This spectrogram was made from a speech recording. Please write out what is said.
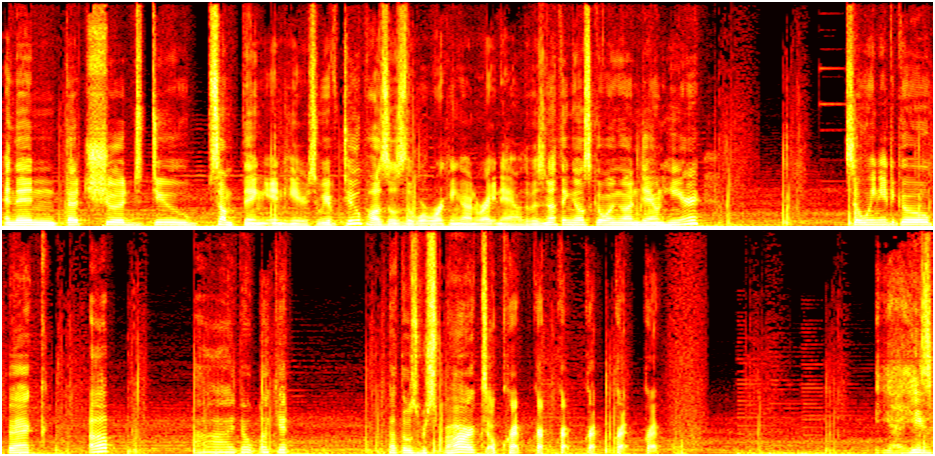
and then that should do something in here. So we have two puzzles that we're working on right now. There was nothing else going on down here. So we need to go back up. I don't like it. I thought those were sparks. Oh, crap, crap, crap, crap, crap, crap. Yeah, he's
